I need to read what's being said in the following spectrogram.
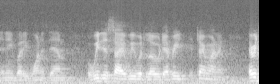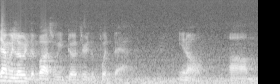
anybody wanted them. But we decided we would load every, time, every time we loaded the bus, we'd go through the foot bath, you know. Um,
